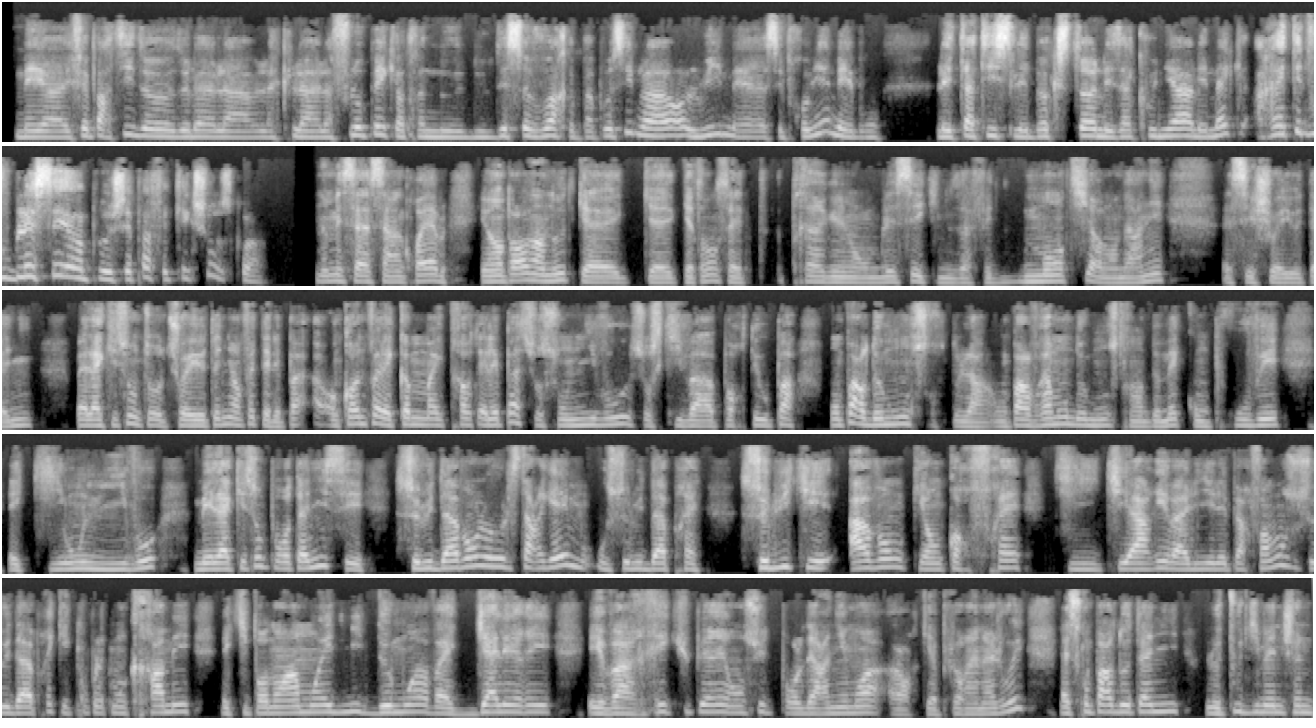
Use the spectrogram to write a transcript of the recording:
Mais euh, il fait partie de, de la, la, flopée qui est en train de nous, décevoir comme pas possible. Hein, lui, mais euh, c'est premier. Mais bon, les Tatis, les Buxton, les Acuna, les mecs, arrêtez de vous blesser un peu. Je sais pas, faites quelque chose, quoi. Non, mais c'est incroyable. Et en parlant d'un autre qui a, qui, a, qui a, tendance à être très régulièrement blessé et qui nous a fait mentir l'an dernier, c'est Shohei Otani. Bah, la question autour de Shohei Otani, en fait, elle est pas, encore une fois, elle est comme Mike Trout, elle est pas sur son niveau, sur ce qu'il va apporter ou pas. On parle de monstres là. On parle vraiment de monstres, hein, de mecs qui ont prouvé et qui ont le niveau. Mais la question pour Otani, c'est celui d'avant le All-Star Game ou celui d'après? Celui qui est avant, qui est encore frais, qui, qui arrive à aligner les performances ou celui d'après qui est complètement cramé et qui pendant un mois et demi, deux mois va galérer et va récupérer ensuite pour le dernier mois alors qu'il n'y a plus rien à jouer? Est-ce qu'on parle d'Otani, le tout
